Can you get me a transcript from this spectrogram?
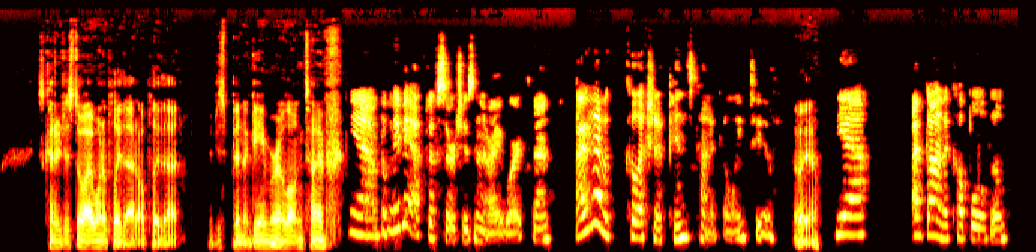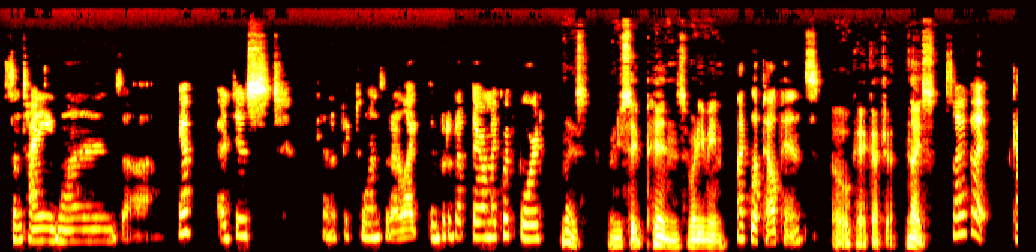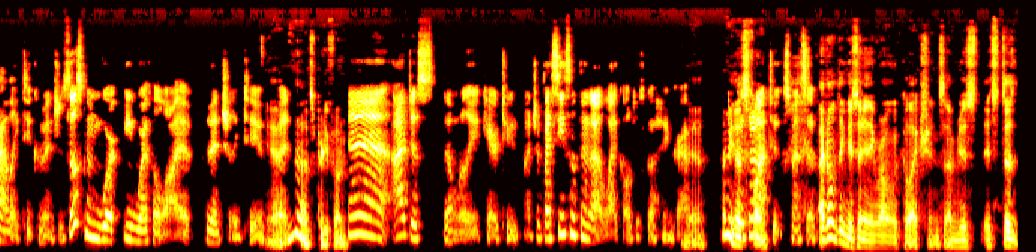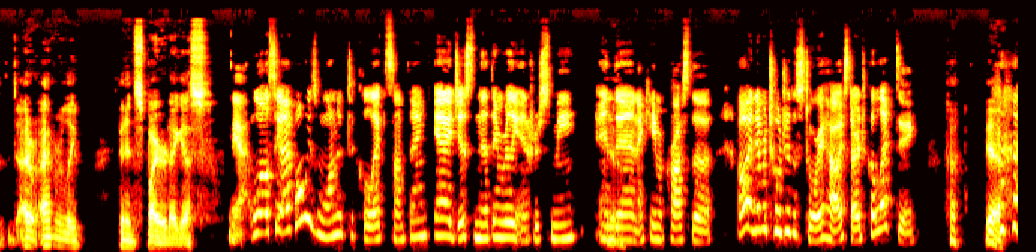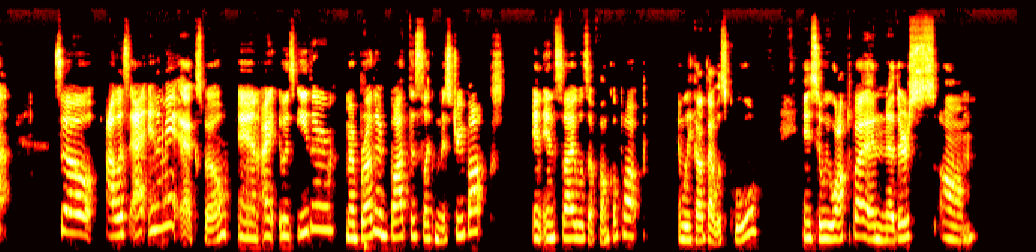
it's kind of just oh, I want to play that, I'll play that. I've just been a gamer a long time. Yeah, but maybe active search isn't the right word then. I have a collection of pins kind of going too. Oh yeah, Yeah, I've gotten a couple of them, some tiny ones. Uh, yeah, I just kind of picked ones that I liked and put it up there on my quick board, nice. When you say pins, what do you mean? like lapel pins. Oh, okay, gotcha. Nice. So I got kind of like two conventions. Those can work be worth a lot eventually too. Yeah, But no, that's pretty fun. eh, I just don't really care too much. If I see something that I like, I'll just go ahead and grab it. Yeah, I mean that's fun. not too expensive. I don't think there's anything wrong with collections. I'm just it's does I don't I haven't really been inspired. I guess. Yeah. Well, see, I've always wanted to collect something, and I just nothing really interests me. And Yeah. then I came across the oh, I never told you the story how I started collecting. Yeah. so I was at Anime Expo, and I it was either my brother bought this like mystery box, and inside was a Funko Pop, and we thought that was cool, and so we walked by another um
